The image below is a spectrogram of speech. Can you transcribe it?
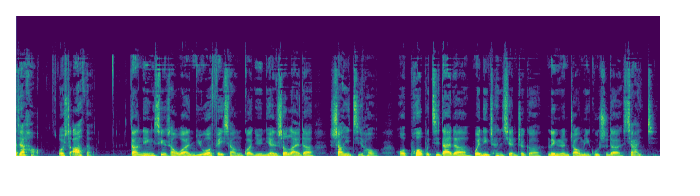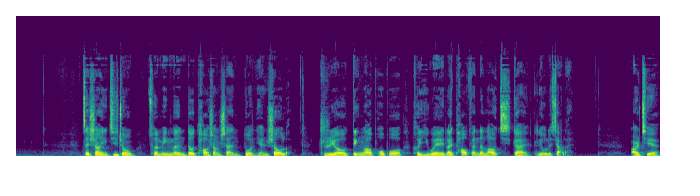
家好，我是 Arthur。当您欣赏完《与我飞翔》关于年兽来的上一集后，我迫不及待地为您呈现这个令人着迷故事的下一集。在上一集中，村民们都逃上山躲年兽了，只有丁老婆婆和一位来讨饭的老乞丐留了下来。而且，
